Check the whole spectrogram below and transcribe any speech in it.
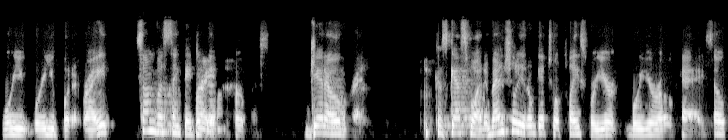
where you where you put it. Right? Some of us think they do right. that on purpose. Get over it because guess what eventually it'll get to a place where you're where you're okay so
